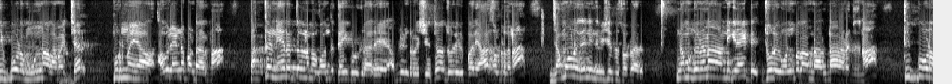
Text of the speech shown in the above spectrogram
திப்போட முன்னாள் அமைச்சர் புர்ணையா அவர் என்ன பண்றாருன்னா தக்க நேரத்துல நமக்கு வந்து கை கொடுக்குறாரு அப்படின்ற விஷயத்த சொல்லியிருப்பாரு. யார் சொல்றதுன்னா ஜமாலுதீன் இந்த விஷயத்த சொல்றாரு. நமக்கு என்னன்னா அன்னைக்கு நைட்டு ஜூலை ஒன்பதாம் நாள் என்ன நடக்குதுன்னா திப்போட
